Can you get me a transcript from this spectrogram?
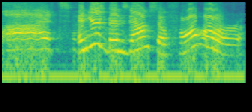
What? And yours bends down so far.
